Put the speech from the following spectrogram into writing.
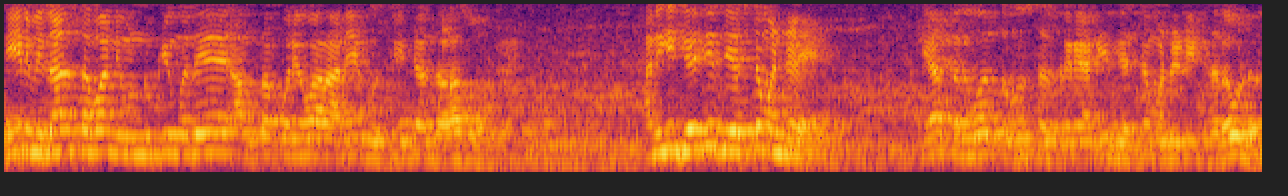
तीन विधानसभा निवडणुकीमध्ये आमचा परिवार अनेक गोष्टींच्या झळा सोसतो आहे आणि ही जे जी ज्येष्ठ मंडळी आहे या सर्व तरुण सहकारी ज्येष्ठ मंडळी ठरवलं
